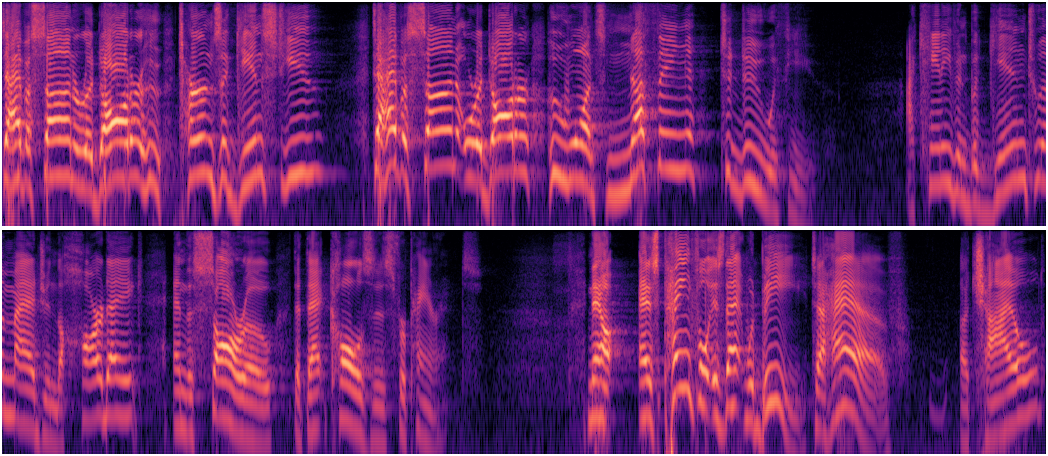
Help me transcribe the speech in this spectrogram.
to have a son or a daughter who turns against you, to have a son or a daughter who wants nothing to do with you. I can't even begin to imagine the heartache and the sorrow that that causes for parents. Now, as painful as that would be to have a child,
